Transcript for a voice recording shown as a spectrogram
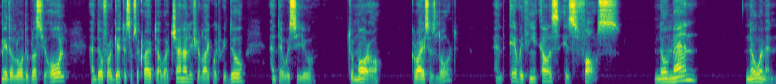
May the Lord bless you all. And don't forget to subscribe to our channel if you like what we do. Until we see you tomorrow, Christ is Lord and everything else is false. No man, no woman,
